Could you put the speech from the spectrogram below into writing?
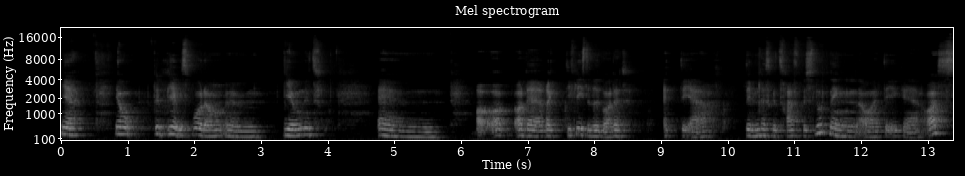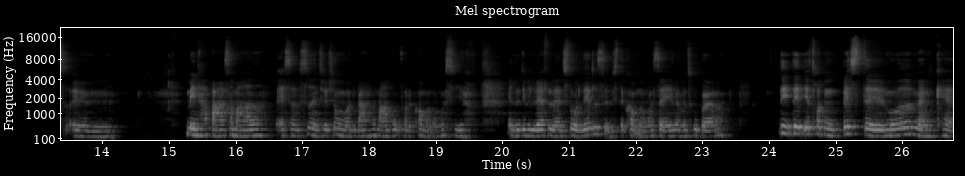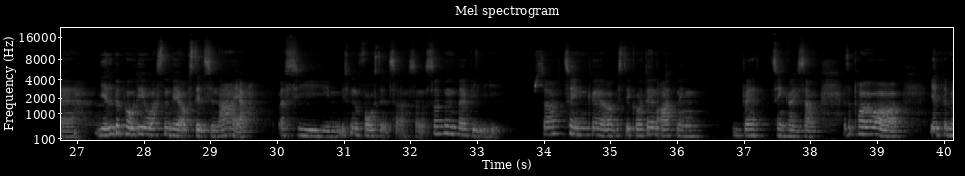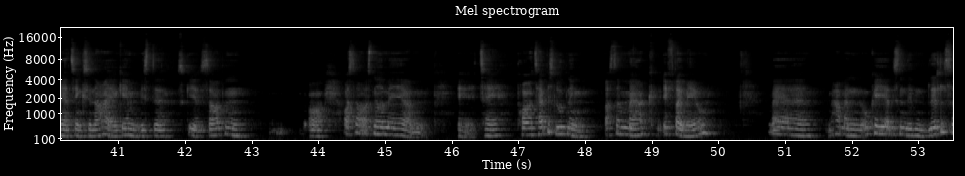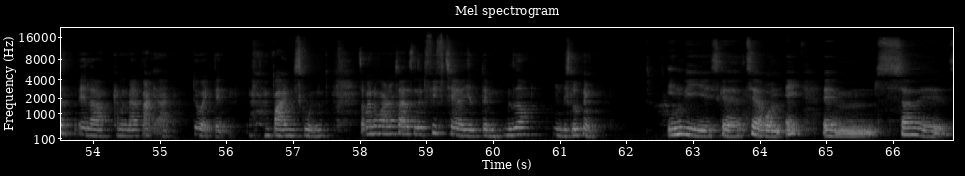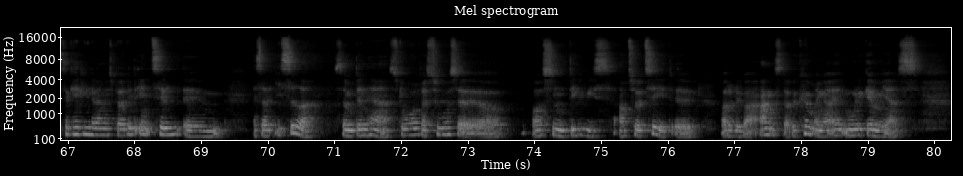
Ja, jo, det bliver vi spurgt om øh, jævnligt. Øh, og, og, og der, de fleste ved godt, at, at det er dem, der skal træffe beslutningen, og at det ikke er os. Øhm, men har bare så meget, altså sidder i en situation, hvor de bare har så meget brug for, at der kommer nogen og siger, eller det ville i hvert fald være en stor lettelse, hvis der kom nogen og sagde, hvad man skulle gøre. Det, det, jeg tror, den bedste måde, man kan hjælpe på, det er jo også sådan ved at opstille scenarier og sige, hvis man nu forestiller sig sådan sådan, hvad vil I så tænke, og hvis det går den retning, hvad tænker I så? Altså prøve at hjælpe dem med at tænke scenarier igennem, hvis det sker sådan. Og, og så også noget med at øh, tage, prøve at tage beslutningen, og så mærke efter i maven. Hvad, har man, okay, er det sådan lidt en lettelse, eller kan man mærke, nej, nej, det var ikke den vej, vi skulle. Så man nogle gange så er der sådan lidt fif til at hjælpe dem videre i en beslutning. Inden vi skal til at runde af, øhm, så, øh, så kan jeg ikke lige lade være med at spørge lidt ind til, øhm, altså I sidder som den her store ressource og også sådan delvis autoritet, øh, og der løber angst og bekymringer og alt muligt gennem jeres,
